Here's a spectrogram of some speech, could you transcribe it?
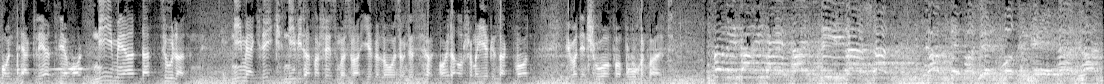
und erklärt, wir wollen nie mehr das zulassen. Nie mehr Krieg, nie wieder Faschismus war ihre Lose. Und das ist heute auch schon mal hier gesagt worden über den Schwur vor Buchenwald. Solidarität heißt Widerstand, Kampf den Faschismus in jedem Land.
